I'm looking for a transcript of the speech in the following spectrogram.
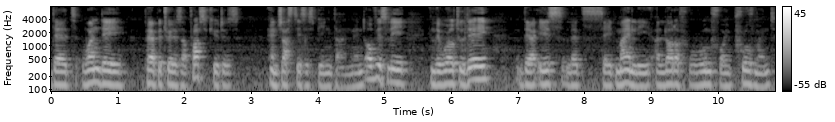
that one day perpetrators are prosecuted and justice is being done. And obviously, in the world today, there is, let's say it mildly, a lot of room for improvement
